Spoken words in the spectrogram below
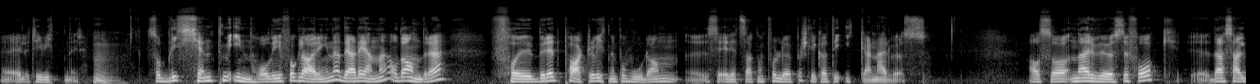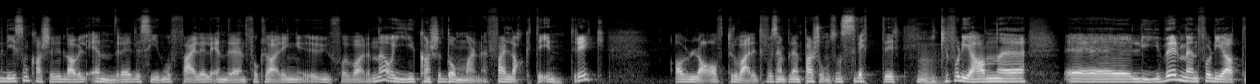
eller til vitner. Mm. Så bli kjent med innholdet i forklaringene, det er det ene. Og det andre, forbered parter og vitner på hvordan eh, rettssaken forløper, slik at de ikke er nervøse. Altså nervøse folk, eh, det er særlig de som kanskje da vil endre eller si noe feil eller endre en forklaring eh, uforvarende, og gir kanskje dommeren feilaktig inntrykk av lav troverdighet. F.eks. en person som svetter. Mm. Ikke fordi han eh, lyver, men fordi at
